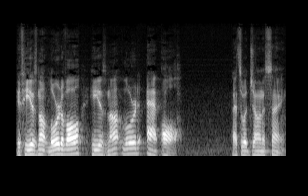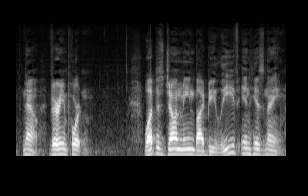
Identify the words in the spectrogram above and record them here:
If He is not Lord of all, He is not Lord at all. That's what John is saying. Now, very important. What does John mean by believe in his name?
